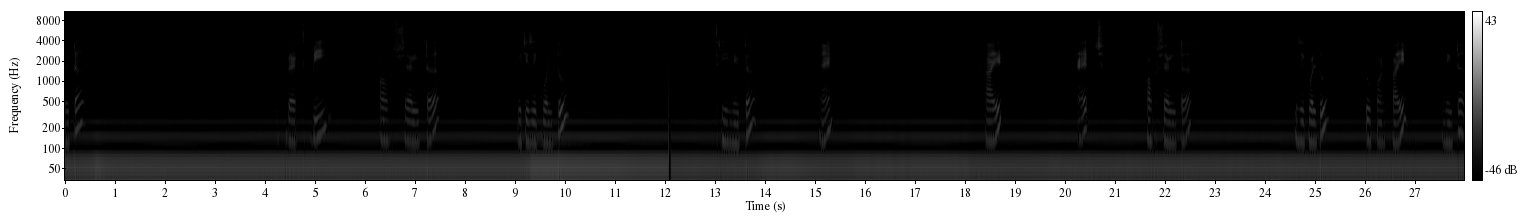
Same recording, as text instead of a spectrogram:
meter breadth B of shelter which is equal to 3 meter and height h of shelter is equal to 2.5 meter.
